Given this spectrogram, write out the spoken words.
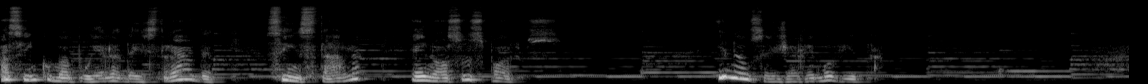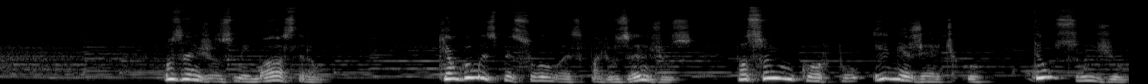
Assim como a poeira da estrada se instala em nossos poros e não seja removida. Os anjos me mostram que algumas pessoas, para os anjos, possuem um corpo energético tão sujo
